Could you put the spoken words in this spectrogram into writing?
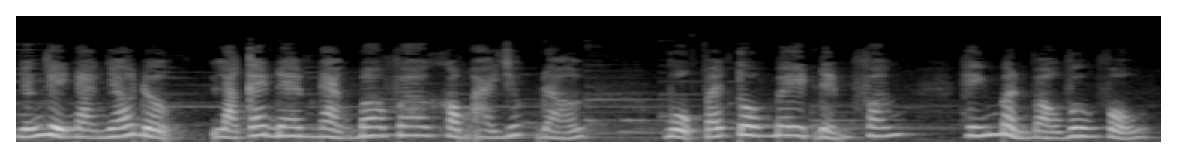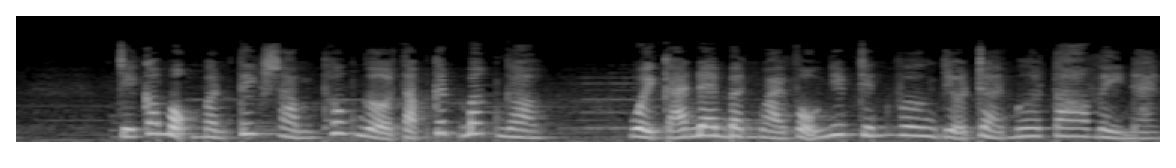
Những gì nàng nhớ được là cái đêm nàng bơ vơ không ai giúp đỡ, buộc phải tôn mi điểm phấn, hiến mình vào vương phủ. Chỉ có một mình tiết sầm thúc ngựa tập kích bất ngờ, quỳ cả đêm bên ngoài phủ nhiếp chính vương giữa trời mưa to vì nàng.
